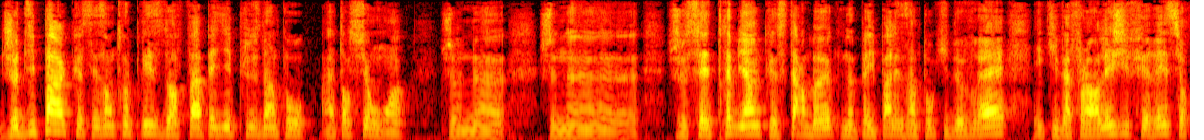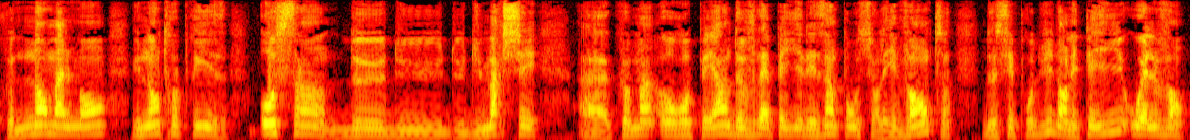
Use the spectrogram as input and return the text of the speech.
Je dis pas que ces entreprises doivent pas payer plus d'impôts. Attention, hein. Je ne, je ne, je sais très bien que Starbucks ne paye pas les impôts qu'il devrait et qu'il va falloir légiférer sur que normalement une entreprise au sein de, du, du, marché euh, commun européen devrait payer les impôts sur les ventes de ses produits dans les pays où elle vend.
